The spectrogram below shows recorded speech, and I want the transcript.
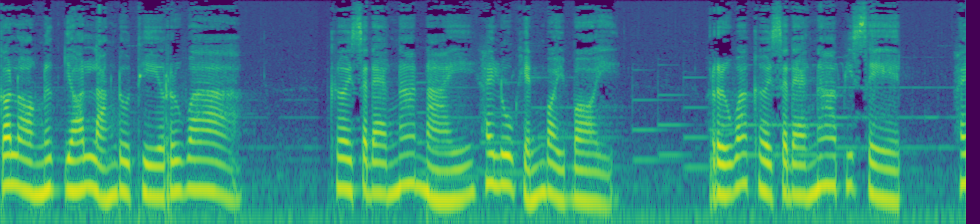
ก็ลองนึกย้อนหลังดูทีหรือว่า เคยแสดงหน้าไหนให้ลูกเห็นบ่อยๆ หรือว่าเคยแสดงหน้าพิเศษ ให้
